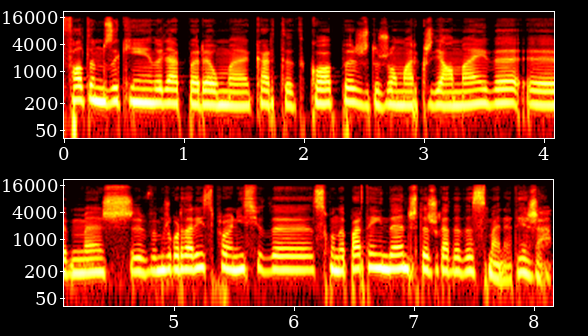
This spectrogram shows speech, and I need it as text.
Falta-nos aqui ainda olhar para uma carta de copas do João Marcos de Almeida, uh, mas vamos guardar isso para o início da segunda parte, ainda antes da jogada da semana. Até já.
